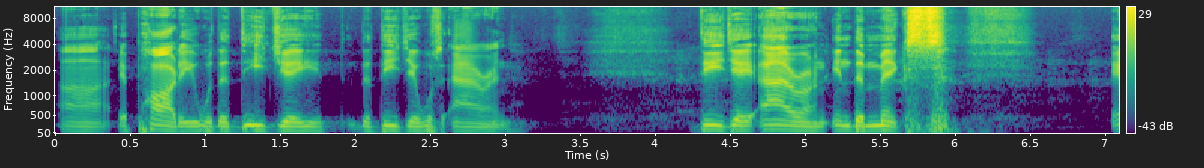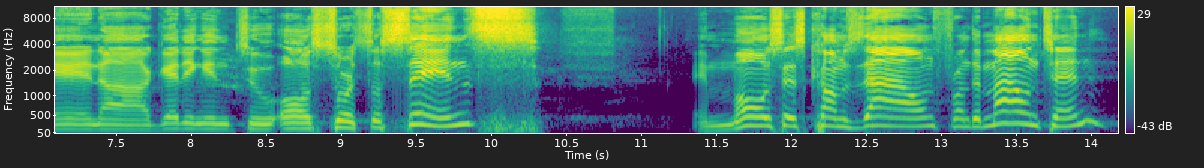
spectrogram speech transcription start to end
uh, a party with the DJ. The DJ was Aaron. DJ Aaron in the mix. And uh, getting into all sorts of sins. And Moses comes down from the mountain,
